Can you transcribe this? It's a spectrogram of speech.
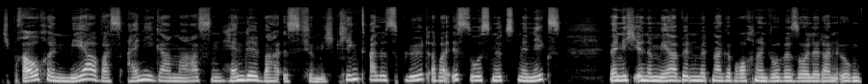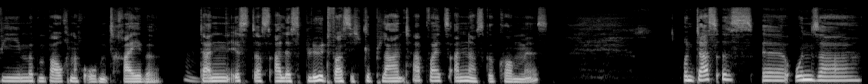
ich brauche ein Meer, was einigermaßen händelbar ist für mich. Klingt alles blöd, aber ist so, es nützt mir nichts, wenn ich in einem Meer bin mit einer gebrochenen Wirbelsäule, dann irgendwie mit dem Bauch nach oben treibe. Hm. Dann ist das alles blöd, was ich geplant habe, weil es anders gekommen ist. Und das ist äh, unser,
